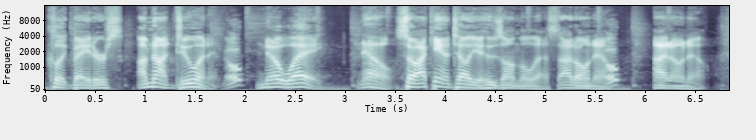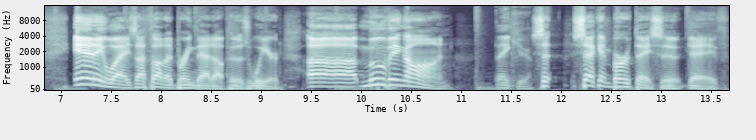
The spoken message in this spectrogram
clickbaiters. I'm not doing it. Nope. No way. No. So I can't tell you who's on the list. I don't know. Nope. I don't know. Anyways, I thought I'd bring that up. It was weird. Uh, moving on. Thank you. Se- second birthday suit, Dave.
